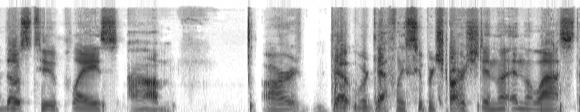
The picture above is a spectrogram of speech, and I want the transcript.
those two plays. Um, are de- were definitely supercharged in the in the last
